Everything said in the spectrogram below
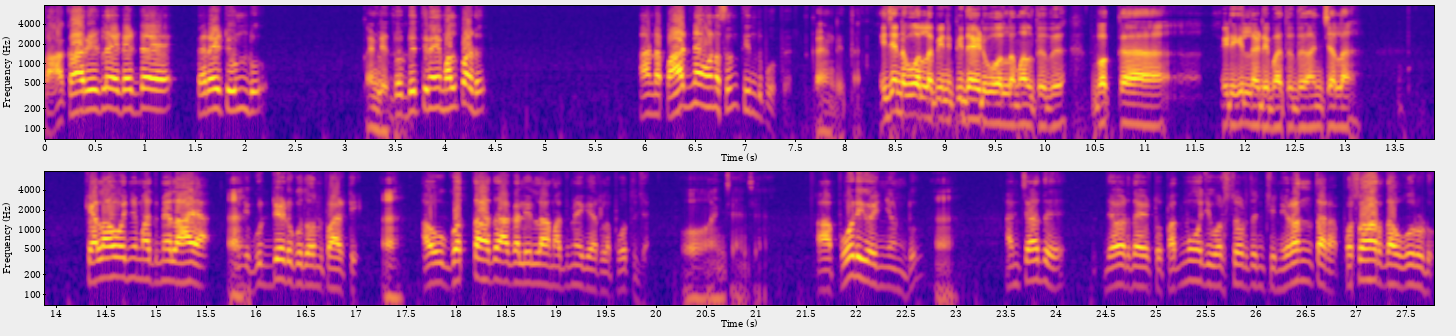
ಸಾಕಾರಿ ಎಡ್ಡೆ ವೆರೈಟಿ ಉಂಡು ಖಂಡಿತ. ದೊಡ್ಡೆತ್ತಿನ ಮಲ್ಪಾಡು. ಆಂಡ ಪಾಡ್ನೆ ಒಣಸನ್ ತಿಂದು ಪೋಪೆ ಖಂಡಿತ. ಎಜೆಂಡ ಓಲ್ಲ ಪಿನಿ ಪಿದೈಡ್ ಓಲ್ಲ ಮಲ್ತದ ಬೊಕ್ಕ ಇಡಿ ಇಲ್ಲಡೆ ಬತ್ತದ ಅಂಚಲ. ಕೆಲವು ಒಂಜಿ ಮದ್ಮೇಲೆ ಆಯ ಒಂಜಿ ಗುಡ್ಡೆಡುಗುದೊಂದು ಪಾರ್ಟಿ. ಅವು ಗೊತ್ತಾದ ಆಗಲಿಲ್ಲ ಮದ್ಮೆಗೆ ಇರಲ ಪೋತುಜ. ಓ ಅಂಚ ಅಂಚ. ಆ ಪೋಡಿಗೆ ಒಂಜಿ ಉಂಡು ಅಂಚಾದು ದೇವರ ದಯಟು ಪದ್ಮೂಜಿ ವರ್ಷದೊಂಚಿ ನಿರಂತರ ಪೊಸಾರದ ಊರುಡು.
